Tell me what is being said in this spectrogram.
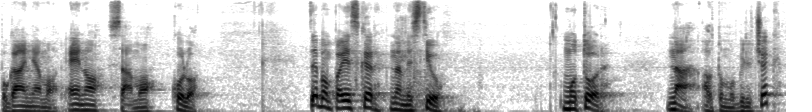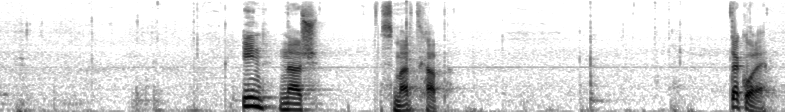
poganjamo eno samo kolo. Zdaj bom pa jaz kar namestil motor na avtomobilček in naš Smart Hub. Takole.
